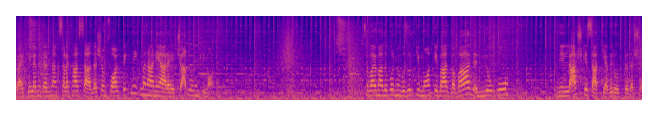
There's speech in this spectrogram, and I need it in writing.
सरायकेला में दर्दनाक सड़क हादसा। दशम फॉल पिकनिक मनाने आ रहे चार लोगों की मौत। सवाई माधोपुर में बुज़ुर्ग की मौत के बाद बवाल। लोगों ने लाश के साथ किया विरोध प्रदर्शन।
